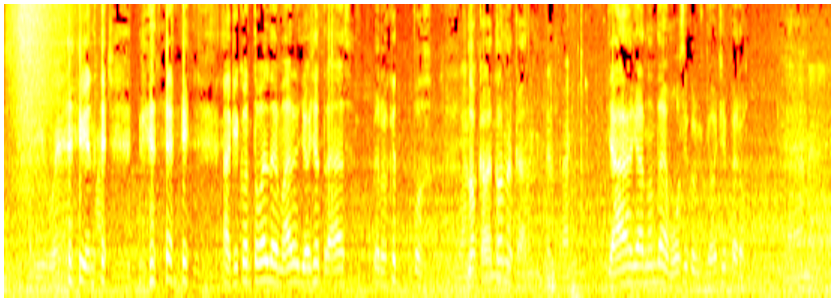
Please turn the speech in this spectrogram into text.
Sí, güey. viene, viene aquí con todo el demás, el Yoshi atrás. Pero es que, pues, Ya no cabe todo en el ya carro. Ya, ya no anda de músico el Yoshi, pero Ya me ve.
